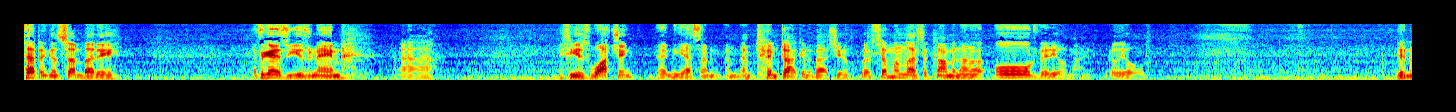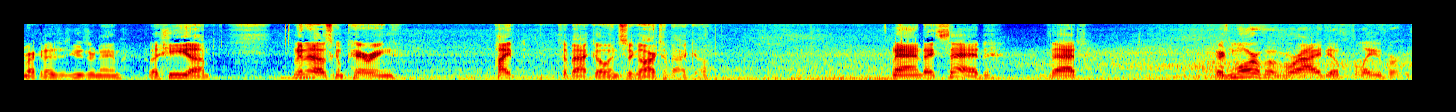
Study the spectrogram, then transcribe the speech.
It's happening to somebody. I forget his username. Uh, if he is watching, then yes, I'm, I'm, I'm, talking about you. But someone left a comment on an old video of mine, really old. Didn't recognize his username. But he, uh, and I was comparing pipe tobacco and cigar tobacco. And I said that there's more of a variety of flavors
